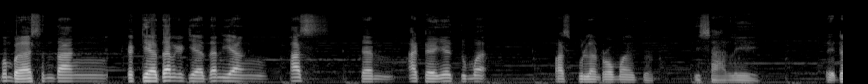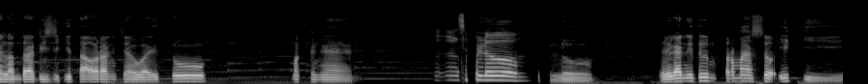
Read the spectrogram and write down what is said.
membahas tentang kegiatan-kegiatan yang khas dan adanya cuma pas bulan Ramadan. Misalnya, Lek dalam tradisi kita orang Jawa itu megengan Heeh, sebelum. Tapi kan itu termasuk iki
